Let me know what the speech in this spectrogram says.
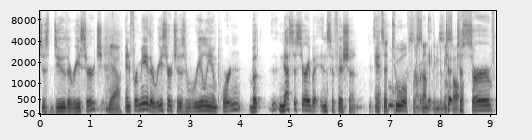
just do the research. Yeah. And for me, the research is really important, but necessary but insufficient. It's a tool for something to be solved. to serve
